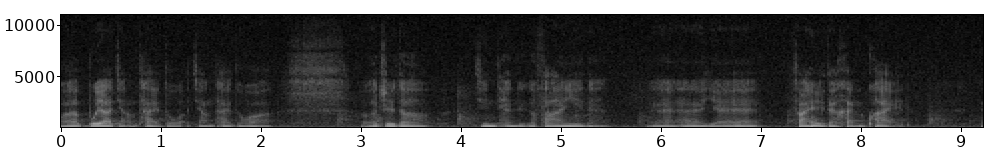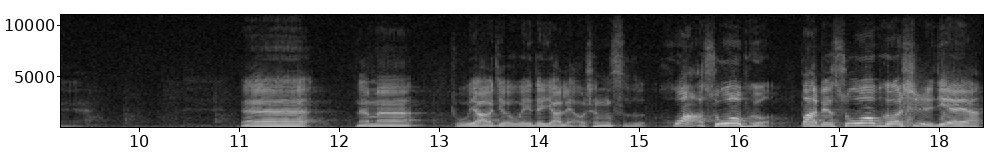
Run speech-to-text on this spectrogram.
我不要讲太多，讲太多，我知道今天这个翻译的，嗯，也 翻译的很快的，嗯，那么主要就为的要了生死，化娑婆，把这娑婆世界呀，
